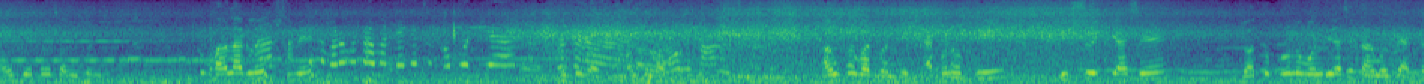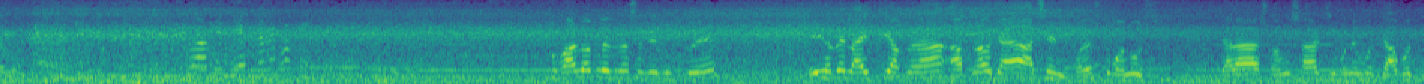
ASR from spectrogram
আমি ভিয়েতনামে চাকরি করি। খুব ভালো লাগল শুনে। আংকরবাদ মন্দির। এখনও অব্দি বিশ্ব ইতিহাসে যত পুরনো মন্দির আছে তার মধ্যে একটা মন্দির। তো আপনি ভিয়েতনামে থাকেন খুব ভালো লাগল আপনার সঙ্গে মিট করে। এইভাবে লাইফকে আপনারা, আপনারাও যারা আছেন, বয়স্ক মানুষ, যারা সংসার জীবনের মধ্যে আবদ্ধ,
